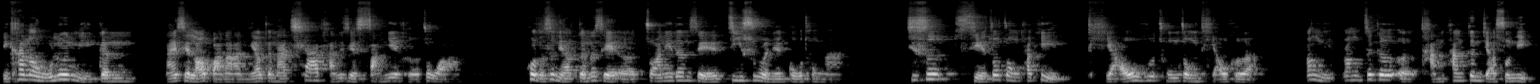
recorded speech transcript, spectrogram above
你看到，无论你跟哪一些老板啊，你要跟他洽谈一些商业合作啊，或者是你要跟那些呃专业的那些技术人员沟通啊，其实写作中它可以调和，从中调和啊，让你让这个呃谈判更加顺利。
